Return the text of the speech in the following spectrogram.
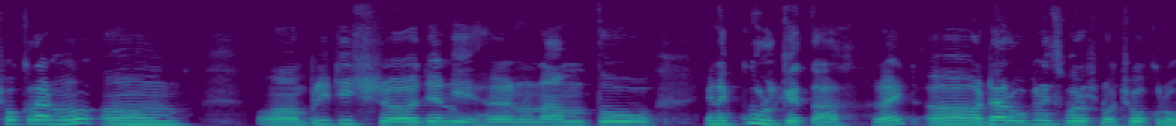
છોકરાનું બ્રિટિશ જે એનું નામ તો એને કુલ કહેતા રાઈટ અઢાર, ઓગણીસ વર્ષનો છોકરો.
